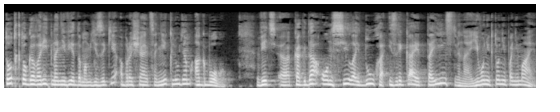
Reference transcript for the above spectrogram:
Тот, кто говорит на неведомом языке, обращается не к людям, а к Богу. Ведь э, когда он силой духа изрекает таинственное, его никто не понимает.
